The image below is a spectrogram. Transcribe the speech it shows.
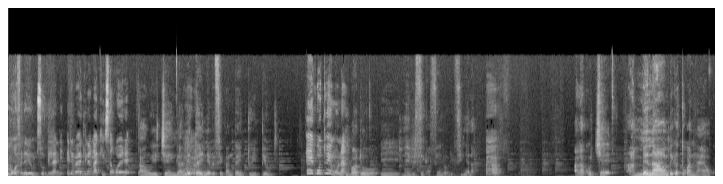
mɔgɔ fana bɛ muso dilan de e de b'a dilan ka k'i sago ye dɛ awo ah ye tiɲɛ nka ne mm. ta ye ne bɛ fɛ ka n ta in to yen pewu de ee eh, ko to yen mun na i b'a dɔn eh, ne bɛ fɛ ka fɛn dɔ de f'i ɲɛna ah. ala ko cɛ a mɛnna n bɛ ka to ka na yan kɔ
